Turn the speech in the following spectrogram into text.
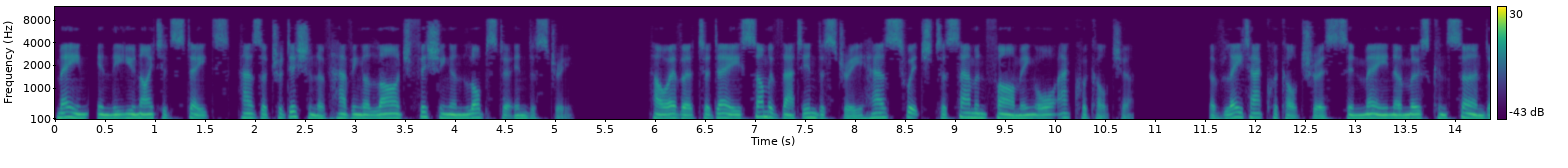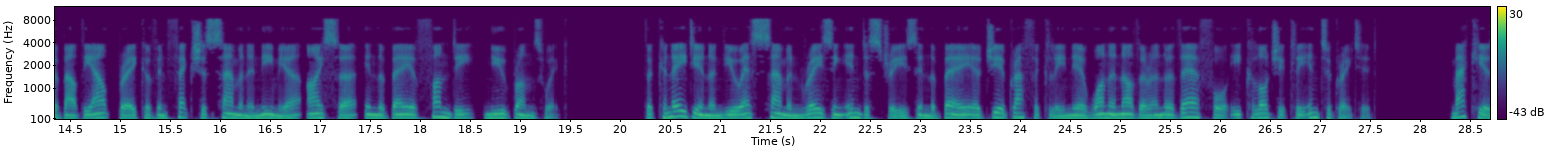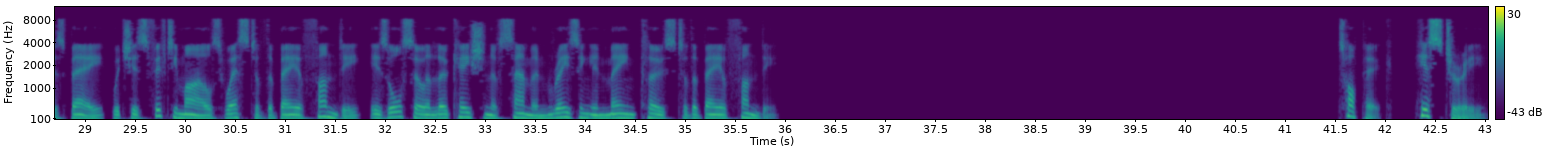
Maine, in the United States, has a tradition of having a large fishing and lobster industry. However today some of that industry has switched to salmon farming or aquaculture. Of late aquaculturists in Maine are most concerned about the outbreak of infectious salmon anemia in the Bay of Fundy, New Brunswick. The Canadian and U.S. salmon raising industries in the bay are geographically near one another and are therefore ecologically integrated. Machias Bay, which is 50 miles west of the Bay of Fundy, is also a location of salmon raising in Maine close to the Bay of Fundy. History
